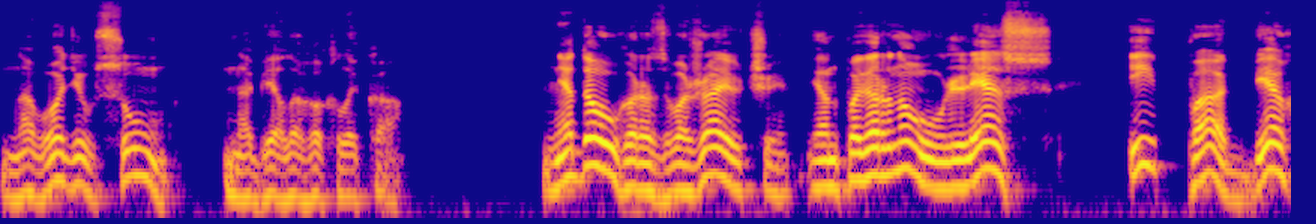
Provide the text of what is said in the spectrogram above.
наводзіў сум на белага клыка. Нядоўга разважаючы, ён павярнуў у лес і пабег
